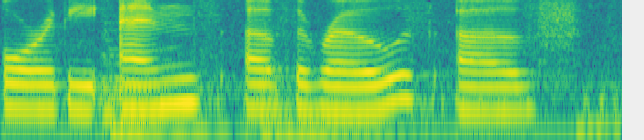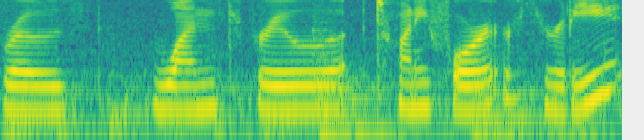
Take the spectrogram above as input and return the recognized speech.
or the ends of the rows of rows 1 through 24 or 30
